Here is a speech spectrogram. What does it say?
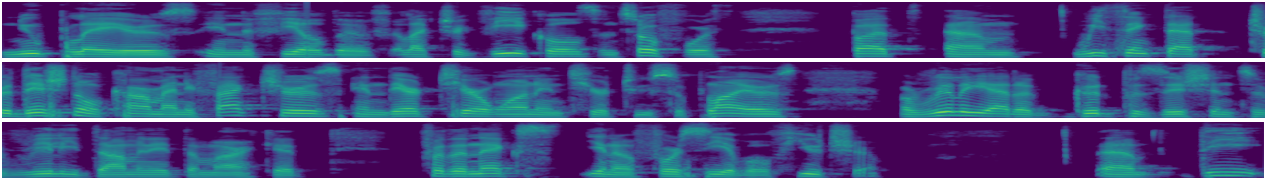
new players in the field of electric vehicles and so forth, but um, we think that traditional car manufacturers and their tier one and tier two suppliers are really at a good position to really dominate the market for the next you know foreseeable future. Um, the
